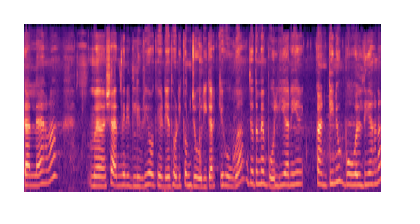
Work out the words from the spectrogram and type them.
ਗੱਲ ਹੈ, ਹਨਾ? ਮੈਂ- ਸ਼ਾਇਦ ਮੇਰੀ ਡਿਲੀਵਰੀ ਹੋ ਕੇ ਡੇ ਥੋੜੀ ਕਮਜ਼ੋਰੀ ਕਰਕੇ ਹੋਊਗਾ। ਜਦੋਂ ਮੈਂ ਬੋਲੀ ਆ ਰਹੀ ਹਾਂ ਕੰਟੀਨਿਊ ਬੋਲਦੀ ਆ ਹਨਾ?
